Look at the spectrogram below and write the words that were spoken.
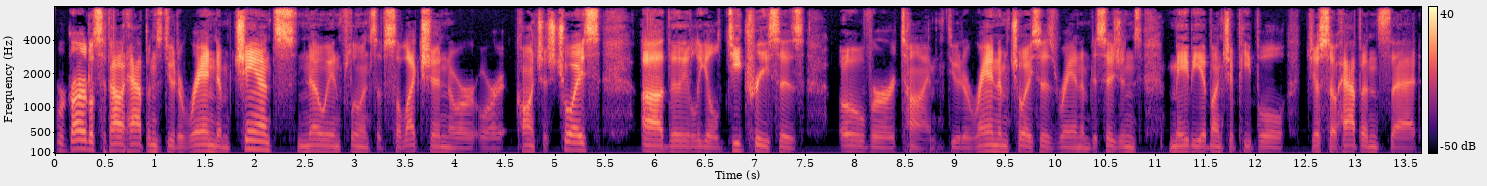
regardless of how it happens due to random chance no influence of selection or, or conscious choice uh, the allele decreases over time due to random choices, random decisions. Maybe a bunch of people, just so happens that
